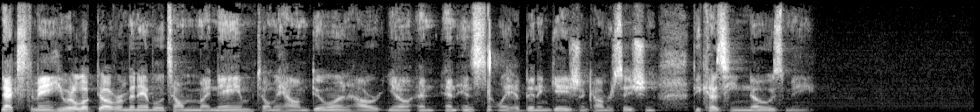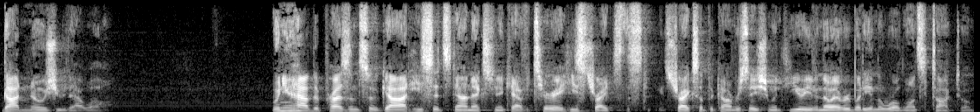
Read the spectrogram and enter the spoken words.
next to me, he would have looked over and been able to tell me my name, tell me how I'm doing, how, you know, and, and instantly have been engaged in conversation because he knows me. God knows you that well. When you have the presence of God, He sits down next to you in the cafeteria. He strikes, the, strikes up the conversation with you, even though everybody in the world wants to talk to Him.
